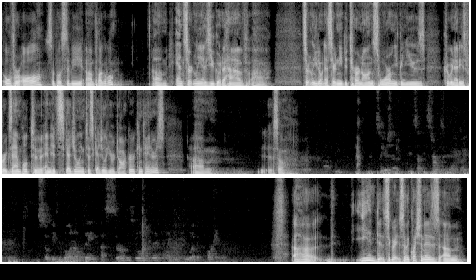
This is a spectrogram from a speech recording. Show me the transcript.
overall supposed to be um, pluggable. Um, and certainly as you go to have, uh, certainly you don't necessarily need to turn on Swarm. You can use Kubernetes, for example, to, and its scheduling to schedule your Docker containers. Um, so. Uh, Ian, it's a great. So the question is, um,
